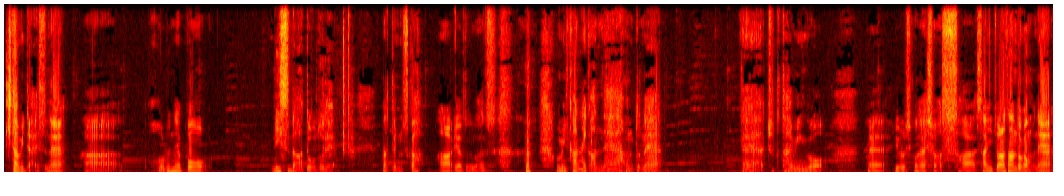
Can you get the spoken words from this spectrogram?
来たみたいですね。はい。オルネポリスナーってことで、なってるんですか？あありがとうございます。お見行かないかんね、ほんとね。えー、ちょっとタイミングを、えー、よろしくお願いします。はい。サニトラさんとかもね、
